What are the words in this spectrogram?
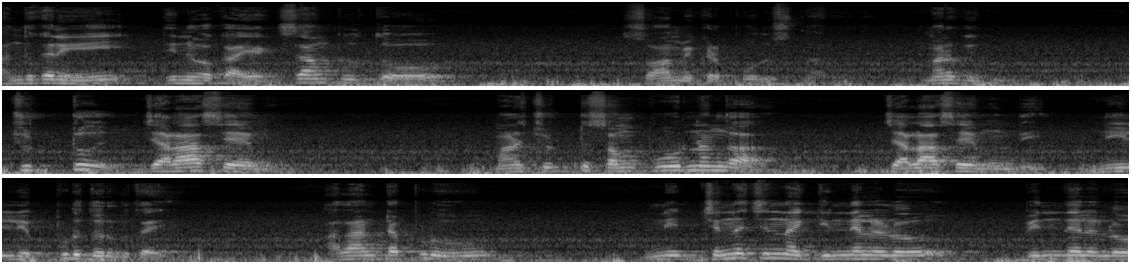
అందుకని దీన్ని ఒక ఎగ్జాంపుల్తో స్వామి ఇక్కడ పోలుస్తున్నారు. మనకు చుట్టూ జలాశయం మన చుట్టూ సంపూర్ణంగా జలాశయం ఉంది నీళ్ళు ఎప్పుడు దొరుకుతాయి? అలాంటప్పుడు చిన్న చిన్న గిన్నెలలో బిందెలలో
